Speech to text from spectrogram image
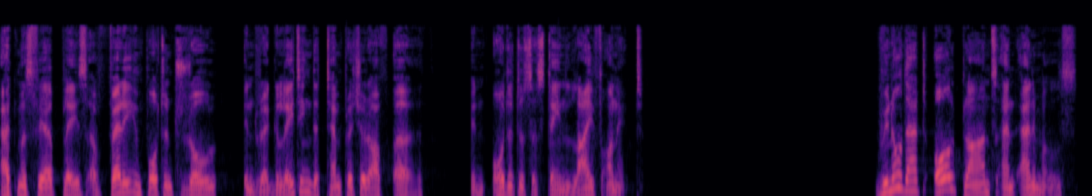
Atmosphere plays a very important role in regulating the temperature of earth in order to sustain life on it. We know that all plants and animals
